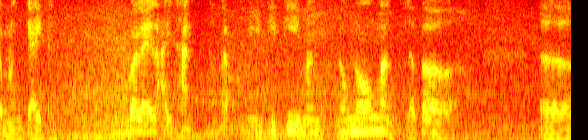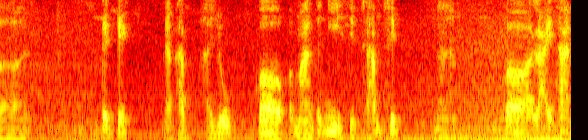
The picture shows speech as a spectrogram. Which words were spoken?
กำลังใจกัน ก็หลาย ๆ ท่าน ครับ มีพี่ๆมั่งน้องๆมั่ง แล้วก็เด็กๆนะครับ อายุก็ประมาณสักยี่สิบสามสิบนะก็หลายท่าน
